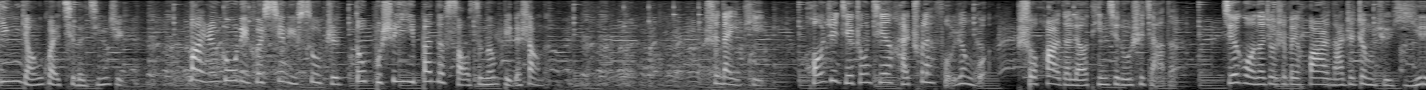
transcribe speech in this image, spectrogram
阴阳怪气的金句，骂人功力和心理素质都不是一般的嫂子能比得上的。顺带一提，黄俊杰中间还出来否认过，说花儿的聊天记录是假的，结果呢，就是被花儿拿着证据一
